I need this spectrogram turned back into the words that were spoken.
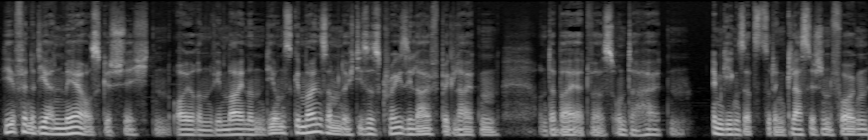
hier findet ihr ein Meer aus Geschichten, euren wie meinen, die uns gemeinsam durch dieses crazy life begleiten und dabei etwas unterhalten. Im Gegensatz zu den klassischen Folgen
